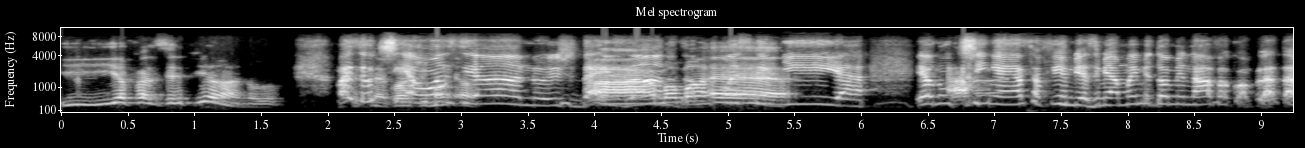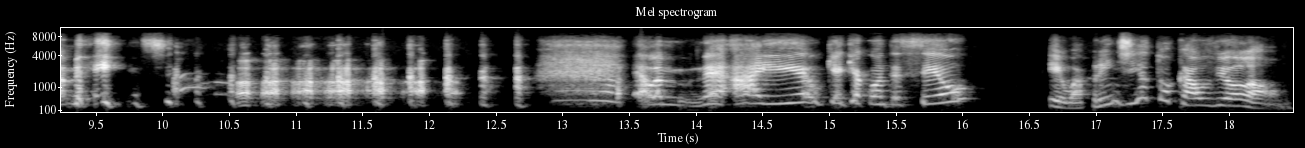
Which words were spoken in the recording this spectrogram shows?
e ia fazer piano. Mas eu tinha 11 de... anos, 10 ah, anos, mamãe, eu não é... conseguia. Eu não ah. tinha essa firmeza. Minha mãe me dominava completamente. Ela, né? Aí o que, que aconteceu? Eu aprendi a tocar o violão.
